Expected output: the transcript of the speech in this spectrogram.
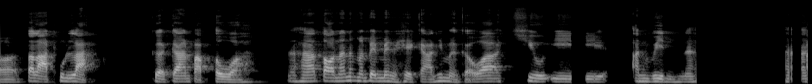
อตลาดทุนหลักเกิดการปรับตัวนะฮะตอนนั้นมันเป็นเหตุการณ์ที่เหมือนกับว่า QE unwind นะฮะ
